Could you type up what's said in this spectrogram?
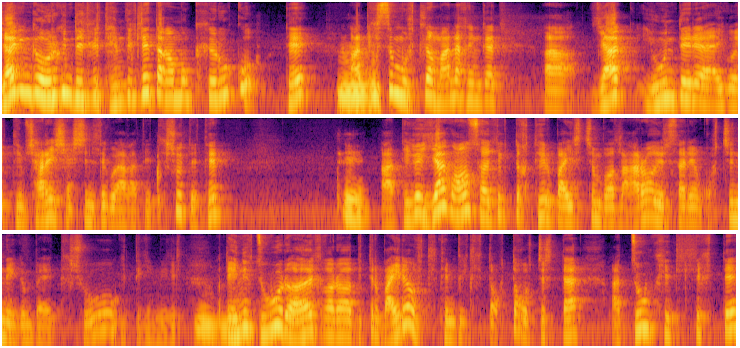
яг ингээ өргөн дэлгэр тэмдэглээд байгаа мó гэхээр үгүй тий А тэгсэн мөртлөө манайх ингээд яг юун дээр айгүй тийм шарын шашинлаг байгаад идэх шүү дээ тий. Тий. А тэгээ яг он солигдох тэр баяр чинь бол 12 сарын 31 байдаг шүү гэдэг имийг л. Одоо энийг зүгээр ойлгороо бид нар баяраа хүртэл тэмдэглэхдээ утга учиртай зөв хэллэгтэй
